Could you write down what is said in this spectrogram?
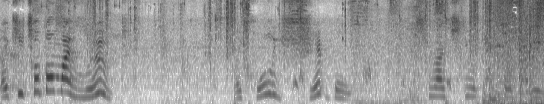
Like he took all my loot. Like holy shit, bro. Can I steal people's loot?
